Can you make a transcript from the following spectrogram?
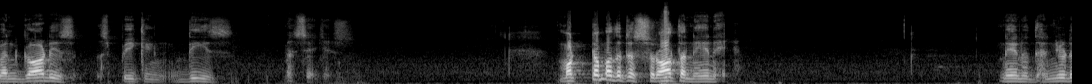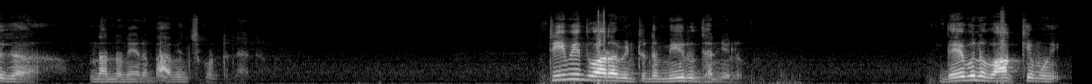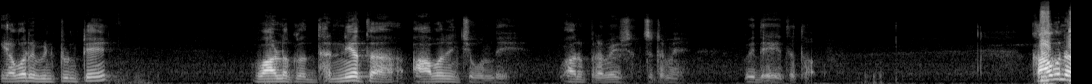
when God is speaking these messages మొట్టమొదట శ్రోత నేనే. నేను ధన్యుడిగా నన్ను నేను భావించుకుంటున్నాను. టీవీ ద్వారా వింటున్న మీరు ధన్యులు. దేవుని వాక్యము ఎవరు వింటుంటే వాళ్ళకు ధన్యత ఆవరించి ఉంది. వారు ప్రవేశించటమే విధేయతతో. కావున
